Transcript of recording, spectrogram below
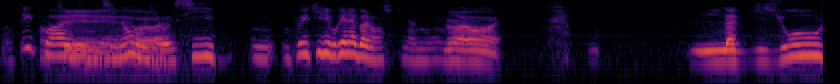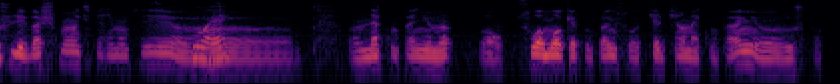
tenter, quoi. Tenter, Et je me dis, non, il y a aussi. On, on peut équilibrer la balance finalement. ouais, ouais. La visio, je l'ai vachement expérimenté euh, Ouais. en accompagnement. Alors, soit moi qui accompagne, soit quelqu'un m'accompagne, euh, je pense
